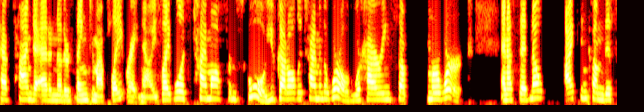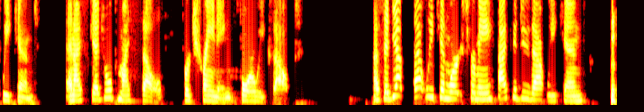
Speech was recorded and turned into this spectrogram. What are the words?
have time to add another thing to my plate right now. He's like, Well, it's time off from school. You've got all the time in the world. We're hiring summer work. And I said, Nope, I can come this weekend. And I scheduled myself for training four weeks out. I said, Yep, that weekend works for me. I could do that weekend.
